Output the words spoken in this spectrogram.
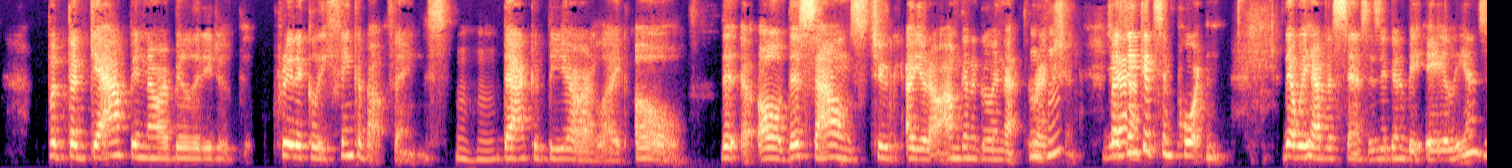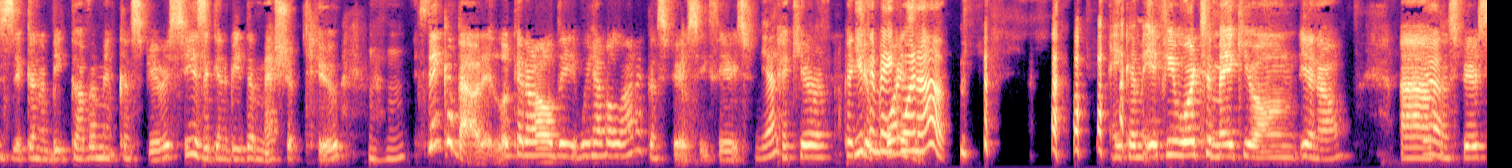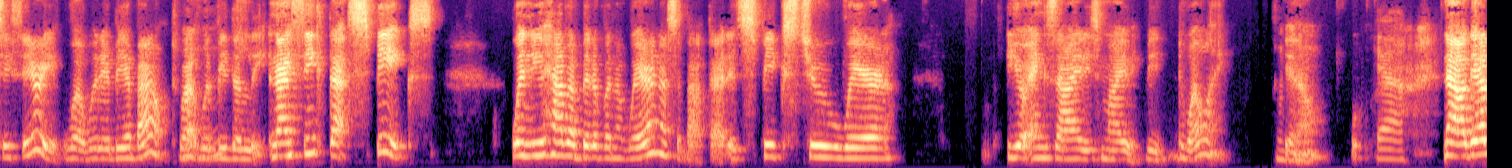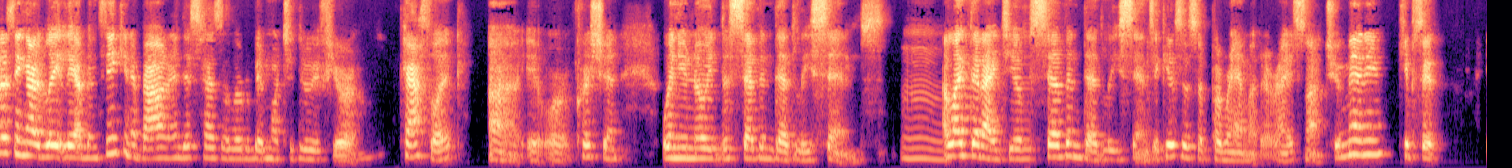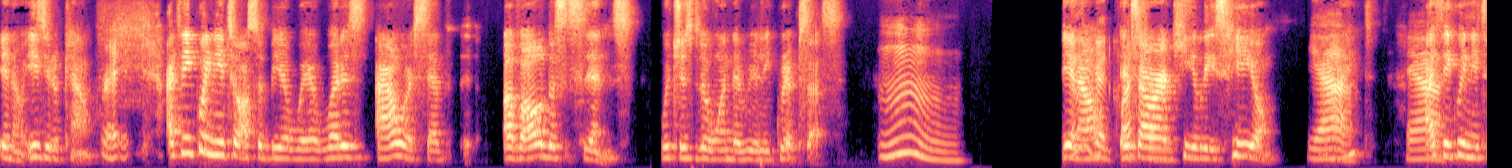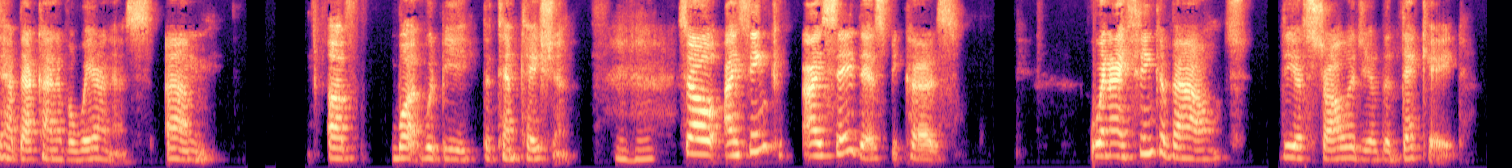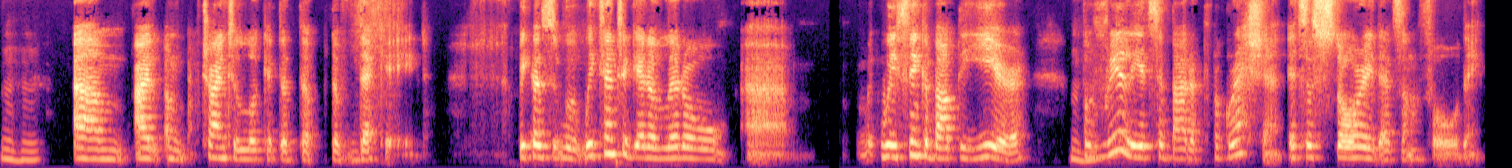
but the gap in our ability to critically think about things mm-hmm. that could be our like oh that oh this sounds too uh, you know i'm going to go in that mm-hmm. direction mm-hmm. so yeah. i think it's important that we have a sense is it going to be aliens is it going to be government conspiracy is it going to be the mesh of 2 mm-hmm. think about it look at all the we have a lot of conspiracy theories yeah pick your pick you your can make one up you can if you were to make your own you know uh, yeah. conspiracy theory what would it be about what mm-hmm. would be the lead and i think that speaks when you have a bit of an awareness about that, it speaks to where your anxieties might be dwelling, mm-hmm. you know? Yeah. Now, the other thing I lately I've been thinking about, and this has a little bit more to do if you're Catholic uh, or Christian, when you know the seven deadly sins. Mm. I like that idea of seven deadly sins. It gives us a parameter, right? It's not too many, keeps it, you know, easy to count. Right. I think we need to also be aware what is our seven of all the sins, which is the one that really grips us. Mm. You know, it's our Achilles heel. Yeah. Right? Yeah. I think we need to have that kind of awareness um, of what would be the temptation. Mm-hmm. So I think I say this because when I think about the astrology of the decade, mm-hmm. um, I, am trying to look at the, the, the decade because we tend to get a little uh, we think about the year mm-hmm. but really it's about a progression it's a story that's unfolding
